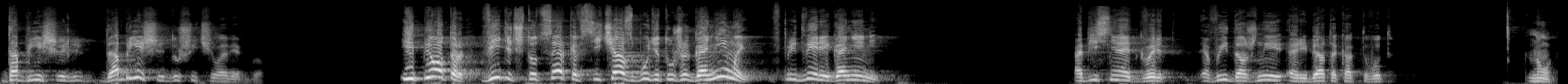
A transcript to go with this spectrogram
Добрейшей, добрейшей души человек был. И Петр видит, что церковь сейчас будет уже гонимой в преддверии гонений. Объясняет, говорит, вы должны, ребята, как-то вот, ну,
